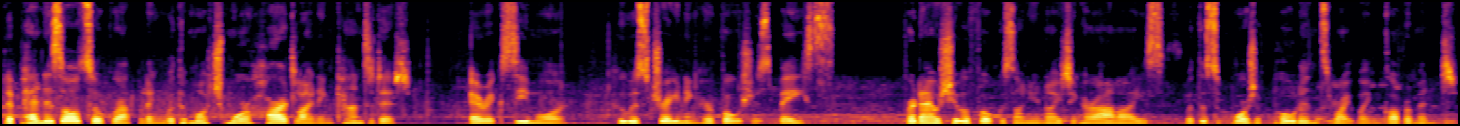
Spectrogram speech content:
Le Pen is also grappling with a much more hardlining candidate, Eric Zemmour, who is draining her voters' base. For now, she will focus on uniting her allies with the support of Poland's right wing government.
